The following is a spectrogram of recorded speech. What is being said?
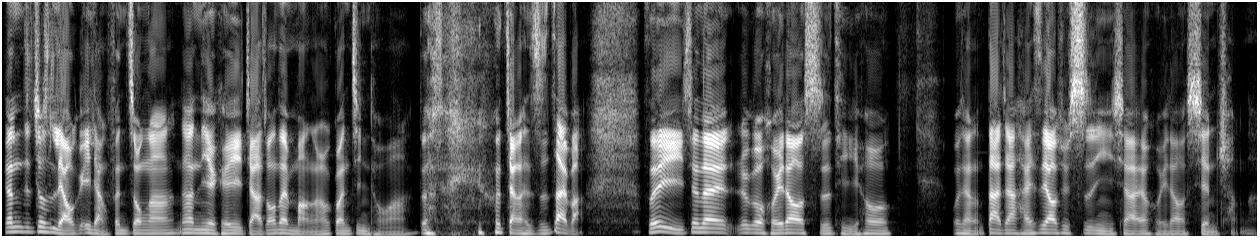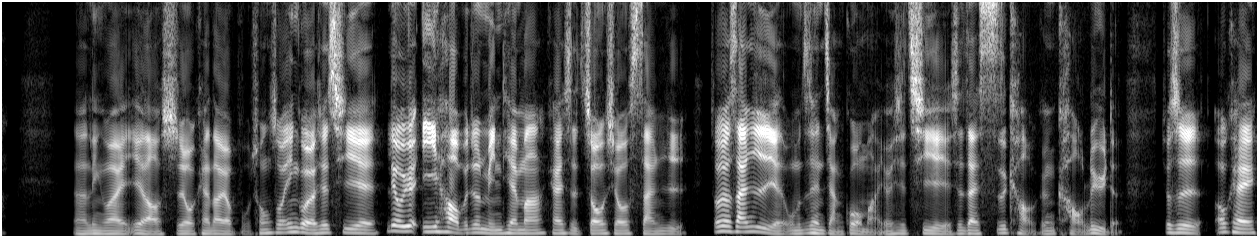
跟就是聊个一两分钟啊，那你也可以假装在忙，然后关镜头啊，对，我讲很实在吧。所以现在如果回到实体以后，我想大家还是要去适应一下，要回到现场了。那另外叶老师，我看到有补充说，英国有些企业六月一号不就是明天吗？开始周休三日，周休三日也我们之前讲过嘛，有一些企业也是在思考跟考虑的，就是 OK。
